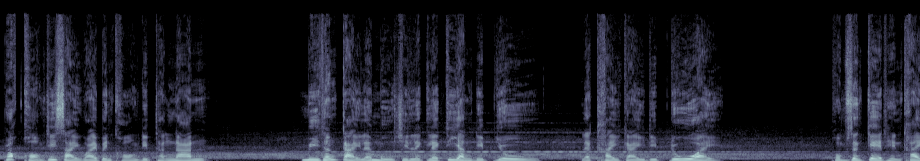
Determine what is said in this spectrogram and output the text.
เพราะของที่ใส่ไว้เป็นของดิบทั้งนั้น มีทั้งไก่และหมูชิ้นเล็ก ๆ ที่ยังดิบอยู่ และไข่ไก่ดิบด้วย ผมสังเกตเห็นไข่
